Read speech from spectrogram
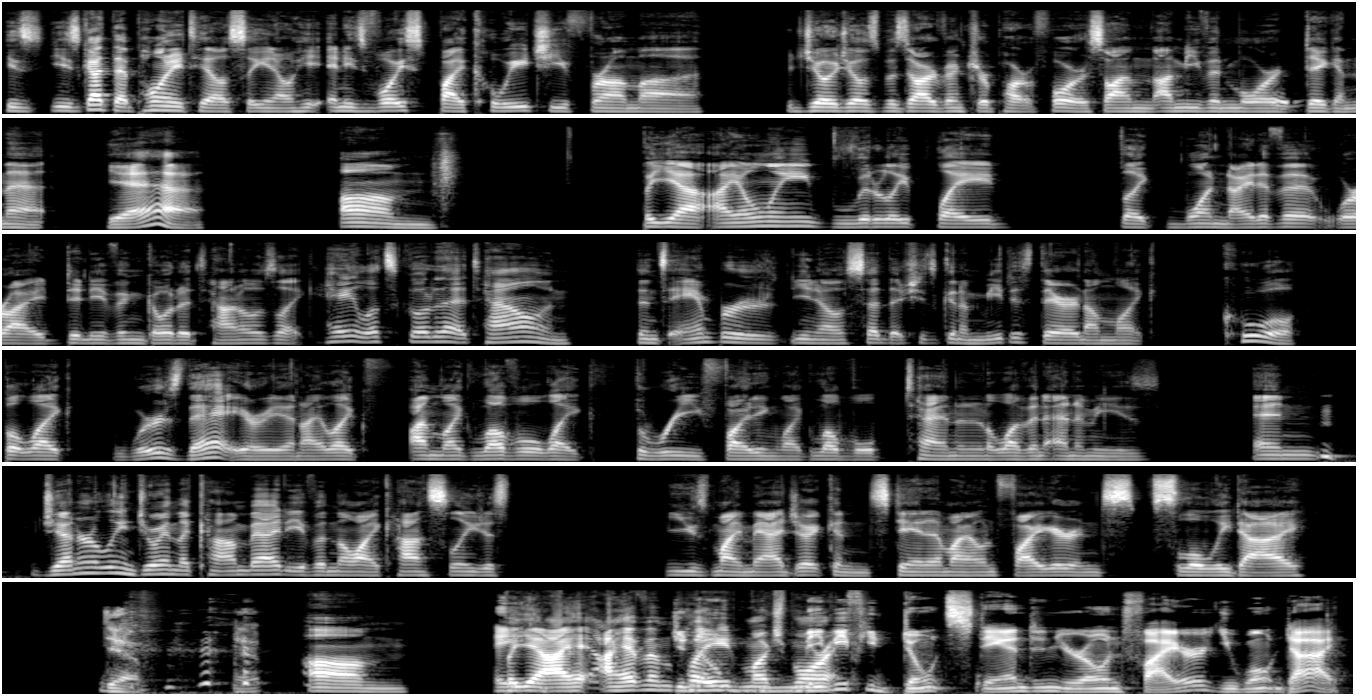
he's he's got that ponytail, so you know he and he's voiced by Koichi from uh JoJo's Bizarre Adventure Part Four, so I'm I'm even more digging that. Yeah, um, but yeah, I only literally played like one night of it where I didn't even go to town. I was like, hey, let's go to that town since Amber, you know, said that she's gonna meet us there, and I'm like, cool. But like, where's that area? And I like, I'm like level like three fighting like level ten and eleven enemies, and generally enjoying the combat, even though I constantly just use my magic and stand in my own fire and s- slowly die. Yeah. Um, Hey, but yeah, I I haven't you know, played much more. Maybe if you don't stand in your own fire, you won't die.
